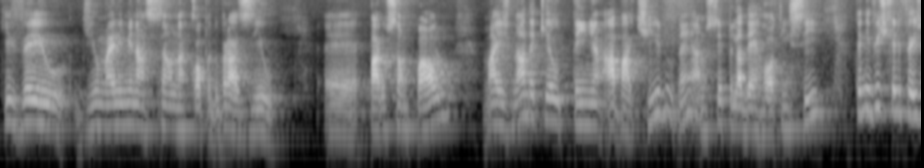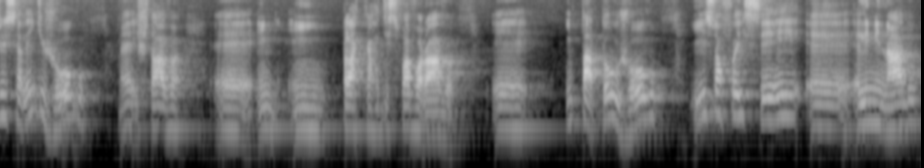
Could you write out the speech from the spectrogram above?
que veio de uma eliminação na Copa do Brasil é, para o São Paulo, mas nada que eu tenha abatido, né, a não ser pela derrota em si, tendo em vista que ele fez um excelente jogo, né, estava é, em, em, placar desfavorável, é, empatou o jogo e só foi ser é, eliminado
